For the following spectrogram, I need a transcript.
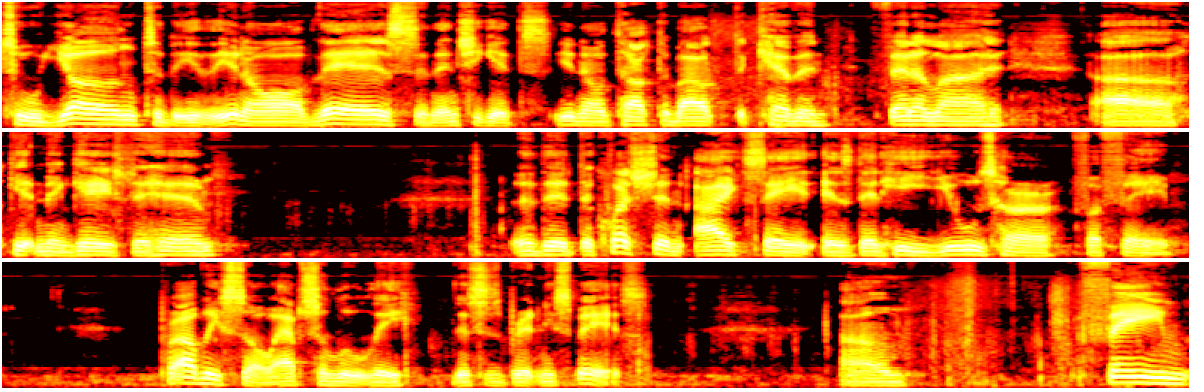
too young to be, you know, all this. And then she gets, you know, talked about the Kevin Federline uh, getting engaged to him. The, the question I say is did he use her for fame. Probably so, absolutely. This is Britney Spears. Um, fame,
